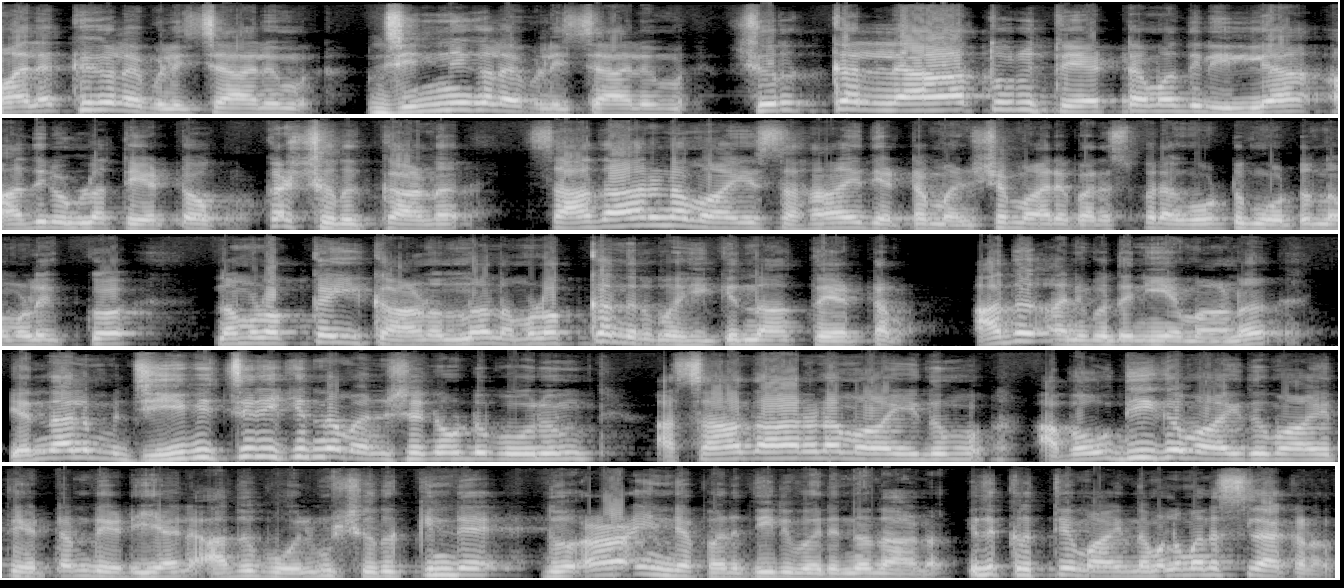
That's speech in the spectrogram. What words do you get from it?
മലക്കുകളെ വിളിച്ചാലും ജിന്നുകളെ വിളിച്ചാലും ഷിർക്കല്ലാത്തൊരു തേട്ടം അതിലില്ല. അതിലുള്ള തേട്ടമൊക്കെ ഷിർക്കാണ് സാധാരണമായ സഹായ തേട്ടം മനുഷ്യന്മാരെ പരസ്പരം അങ്ങോട്ടും ഇങ്ങോട്ടും നമ്മളിപ്പോ നമ്മളൊക്കെ ഈ കാണുന്ന നമ്മളൊക്കെ നിർവഹിക്കുന്ന തേട്ടം. അത് അനുവദനീയമാണ്. എന്നാൽ ജീവിച്ചിരിക്കുന്ന മനുഷ്യനോട് പോലും അസാധാരണമായതും അബൗദ്ധികമായതുമായ തേട്ടം തേടിയാൽ അതുപോലും ഷിർക്കിന്റെ ദുആഇന്റെ പരിധിയിൽ വരുന്നതാണ്. ഇത് കൃത്യമായി നമ്മൾ മനസ്സിലാക്കണം.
